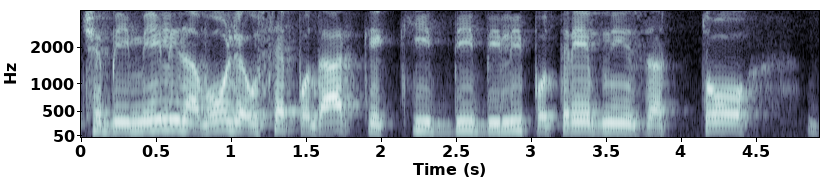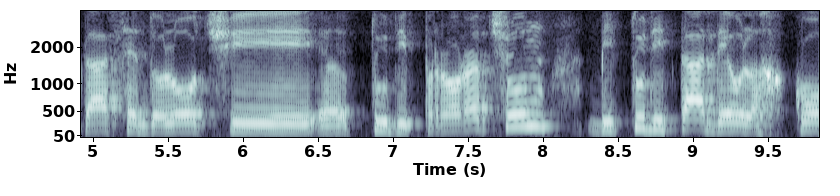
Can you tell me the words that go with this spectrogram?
če bi imeli na voljo vse podatke, ki bi bili potrebni za to, da se določi uh, tudi proračun, bi tudi ta del lahko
